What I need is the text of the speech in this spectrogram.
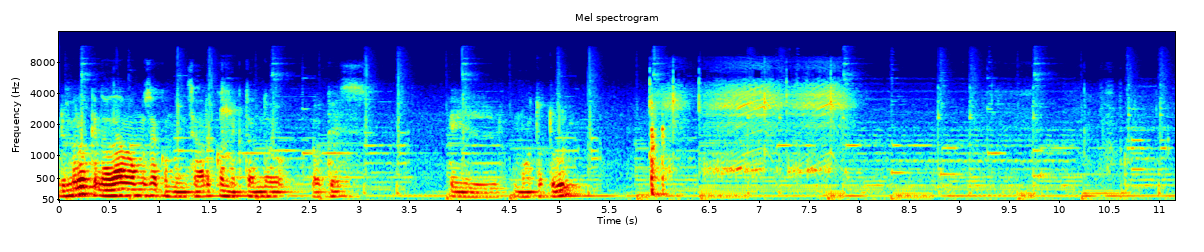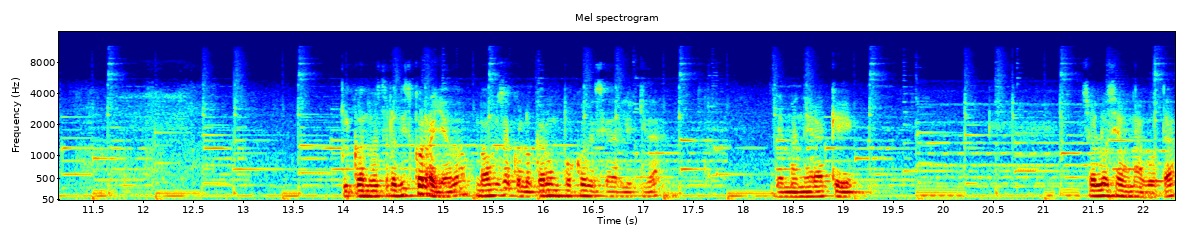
Primero que nada vamos a comenzar conectando lo que es el mototool. Y con nuestro disco rayado vamos a colocar un poco de seda líquida de manera que solo sea una gota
